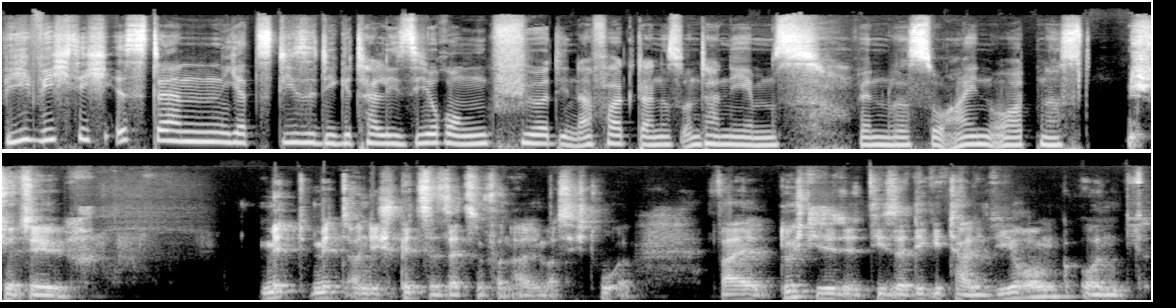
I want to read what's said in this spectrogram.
Wie wichtig ist denn jetzt diese Digitalisierung für den Erfolg deines Unternehmens, wenn du das so einordnest? Ich würde sie mit, mit an die Spitze setzen von allem, was ich tue. Weil durch diese, diese Digitalisierung, und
